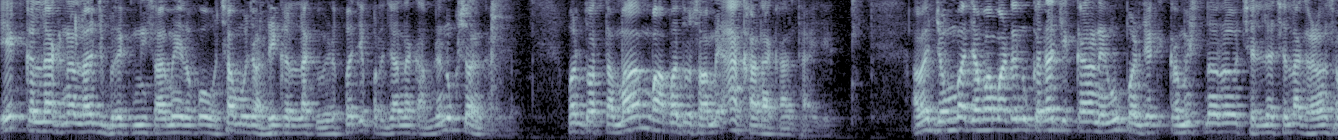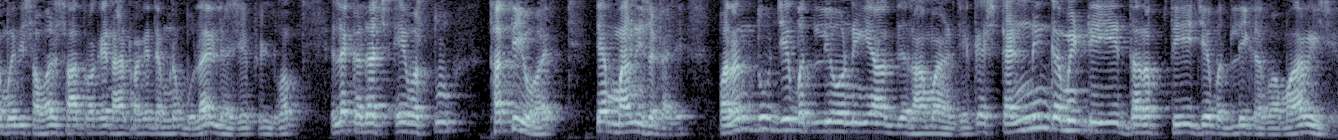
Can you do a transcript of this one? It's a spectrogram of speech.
એક કલાકના લંચ બ્રેકની સામે એ લોકો ઓછામાં ઓછા અઢી કલાક વેડફે છે, પ્રજાના કામને નુકસાન કરે છે. પરંતુ આ તમામ બાબતો સામે આ ખાડાખાન થાય છે. હવે જમવા જવા માટેનું કદાચ એક કારણ એવું પણ છે કે કમિશનર છેલ્લા છેલ્લા ઘણા સમયથી સવારે સાત વાગે આઠ વાગે તેમને બોલાવી લે છે ફિલ્ડમાં. એટલે કદાચ એ વસ્તુ થતી હોય તેમ માની શકાય છે. પરંતુ જે બદલીઓની આ રામાયણ છે કે સ્ટેન્ડિંગ કમિટી તરફથી જે બદલી કરવામાં આવી છે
